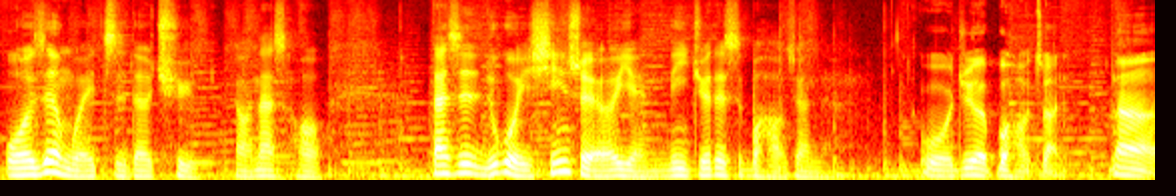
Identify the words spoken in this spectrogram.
我认为值得去哦那时候。但是如果以薪水而言，你觉得是不好赚的？我觉得不好赚。那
